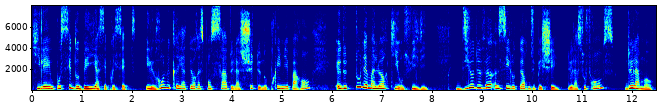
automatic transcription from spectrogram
qu'il est impossible d'obéir à ses préceptes. Il rend le Créateur responsable de la chute de nos premiers parents et de tous les malheurs qui ont suivi. Dieu devint ainsi l'auteur du péché, de la souffrance, de la mort.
